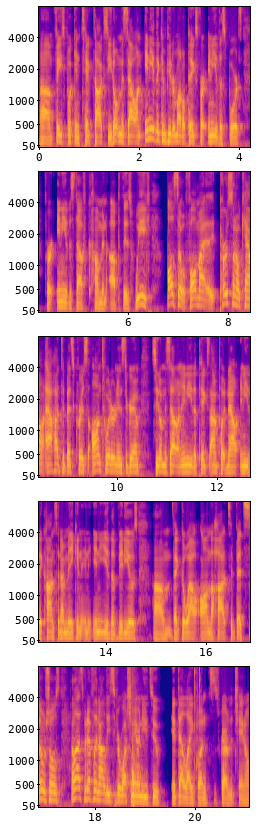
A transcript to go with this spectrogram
um, Facebook, and TikTok so you don't miss out on any of the computer model picks for any of the sports for any of the stuff coming up this week. Also, follow my personal account at Hot Tip Bets Chris on Twitter and Instagram so you don't miss out on any of the picks I'm putting out, any of the content I'm making, in any of the videos um, that go out on the Hot Tip Bets socials. And last but definitely not least, if you're watching here on YouTube, hit that like button, subscribe to the channel,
